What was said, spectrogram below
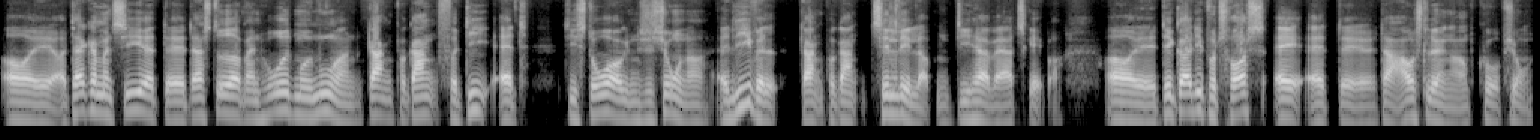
Og, øh, og der kan man sige, at øh, der støder man hovedet mod muren gang på gang, fordi at de store organisationer alligevel gang på gang tildeler dem de her værtskaber. Og øh, det gør de på trods af, at øh, der er afsløringer om korruption.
